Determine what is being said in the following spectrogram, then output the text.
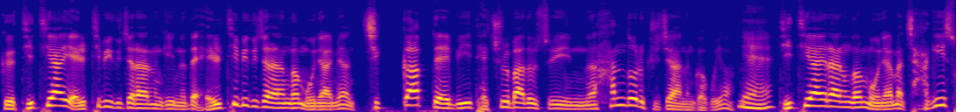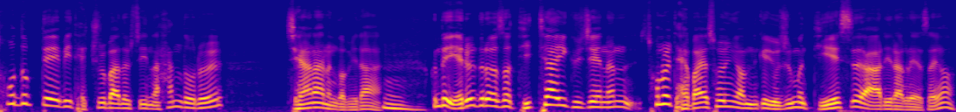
그 DTI LTV 규제라는 게 있는데 LTV 규제라는 건 뭐냐면 집값 대비 대출 받을 수 있는 한도를 규제하는 거고요. 예. DTI라는 건 뭐냐면 자기 소득 대비 대출 받을 수 있는 한도를 제한하는 겁니다. 음. 근데 예를 들어서 DTI 규제는 손을 대봐야 소용이 없는 게 요즘은 DSR이라 그래서요.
